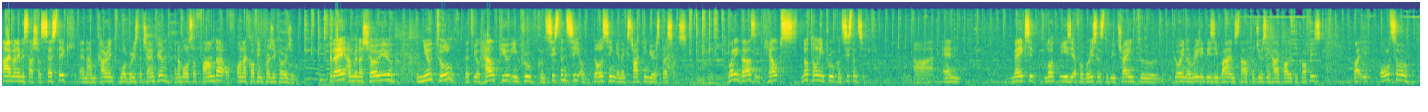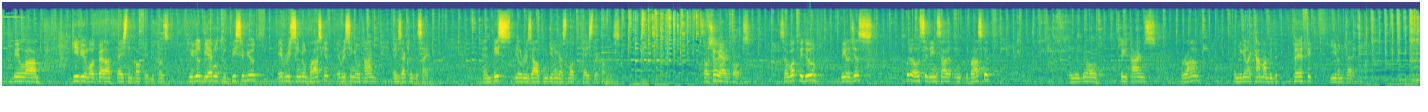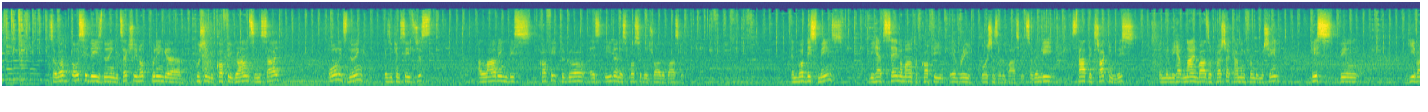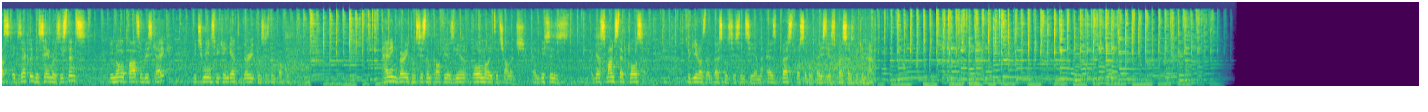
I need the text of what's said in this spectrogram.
Hi, my name is Sasa Sestic and I'm current World Barista Champion and I'm also founder of Ona Coffee and Project Origin. Today I'm going to show you a new tool that will help you improve consistency of dosing and extracting your espressos. What it does, it helps not only improve consistency uh, and makes it a lot easier for baristas to be trained to go in a really busy bar and start producing high quality coffees, but it also will um, give you a lot better tasting coffee because we will be able to distribute every single basket every single time exactly the same. And this will result in giving us a lot tastier coffees. So I'll show you how it works. So what we do, we'll just put an OCD inside in the basket and we'll go three times around and we're gonna come up with the perfect even cake. So what OCD is doing, it's actually not putting, uh, pushing the coffee grounds inside. All it's doing, as you can see, it's just allowing this coffee to go as even as possible throughout the basket. And what this means, we have same amount of coffee in every portions of the basket. So when we start extracting this, and when we have nine bars of pressure coming from the machine, this will give us exactly the same resistance in all parts of this cake, which means we can get very consistent coffee. Having very consistent coffee, as we all know, it's a challenge. And this is, I guess, one step closer to give us that best consistency and as best possible tasty espresso as we can have.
